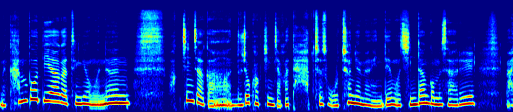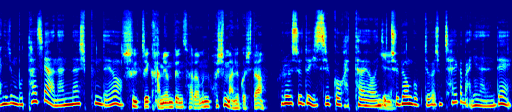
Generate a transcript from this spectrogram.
그다음에 캄보디아 같은 경우는 확진자가 누적 확진자가 다 합쳐서 5천여 명인데 뭐 진단 검사를 많이 좀 못하지 않았나 싶은데요. 실제 감염된 사람은 훨씬 많을 것이다. 그럴 수도 있을 것 같아요. 이제 예. 주변국들과 좀 차이가 많이 나는데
